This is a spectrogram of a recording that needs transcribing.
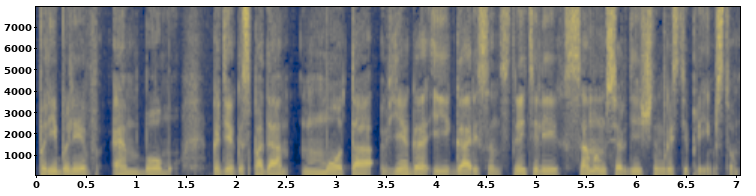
прибыли в Эмбому, где господа Мота Вега и Гаррисон встретили их самым сердечным гостеприимством.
